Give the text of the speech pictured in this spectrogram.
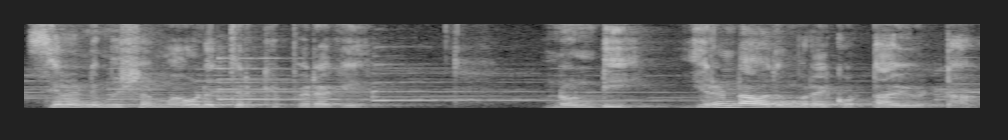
சில நிமிஷம் மௌனத்திற்கு பிறகு நொண்டி இரண்டாவது முறை கொட்டாவி விட்டான்.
